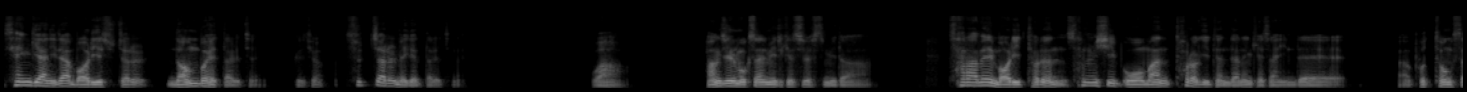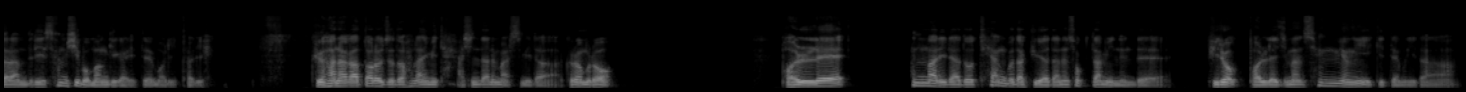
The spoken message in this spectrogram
생게 아니라 머리의 숫자를 넘버했다 그랬잖아요. 그죠? 숫자를 매겼다 그랬잖아요. 와. 방질 목사님이 이렇게 쓰셨습니다. 사람의 머리털은 35만 털억이 된다는 계산인데 아, 보통 사람들이 35만 개가 있대요, 머리털이. 그 하나가 떨어져도 하나님이 다 아신다는 말씀이다. 그러므로 벌레 한 마리라도 태양보다 귀하다는 속담이 있는데 비록 벌레지만 생명이 있기 때문이다.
